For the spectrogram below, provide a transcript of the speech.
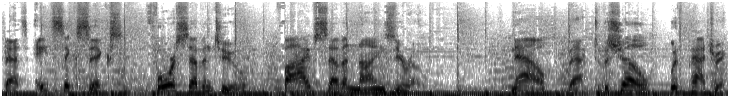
That's 866 472 5790. Now, back to the show with Patrick.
